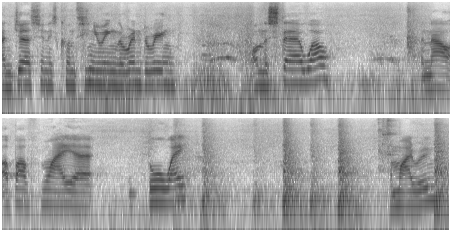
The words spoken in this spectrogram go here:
and Jerson is continuing the rendering on the stairwell. And now above my uh, doorway to my room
